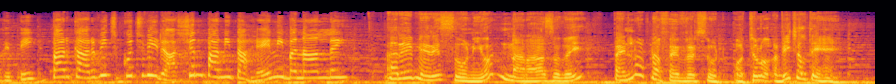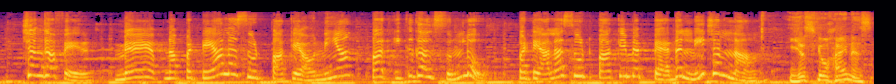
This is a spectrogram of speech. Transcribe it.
ਦਿੱਤੀ ਪਰ ਘਰ ਵਿੱਚ ਕੁਝ ਵੀ ਰਾਸ਼ਨ ਪਾਣੀ ਤਾਂ ਹੈ ਨਹੀਂ ਬਣਾਉਣ ਲਈ अरे मेरे सोनियो नाराज हो गई पहन लो अपना फेवरेट सूट और चलो अभी चलते हैं ਚੰਗਾ ਫੇਰ ਮੈਂ ਆਪਣਾ ਪਟਿਆਲਾ ਸੂਟ ਪਾ ਕੇ ਆਉਣੀ ਆ ਪਰ ਇੱਕ ਗੱਲ ਸੁਣ ਲਓ ਪਟਿਆਲਾ ਸੂਟ ਪਾ ਕੇ ਮੈਂ ਪੈਦਲ ਨਹੀਂ ਚੱਲਣਾ yes your highness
